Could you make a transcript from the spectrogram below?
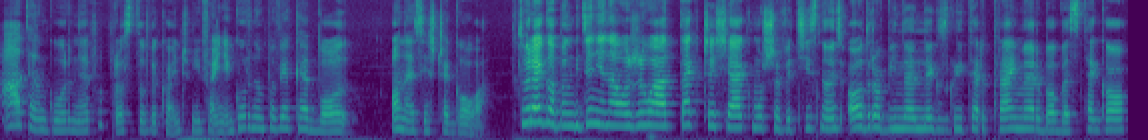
a ten górny po prostu wykończy mi fajnie górną powiekę, bo ona jest jeszcze goła. Którego bym gdzie nie nałożyła, tak czy siak muszę wycisnąć odrobinę NYX Glitter Primer, bo bez tego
